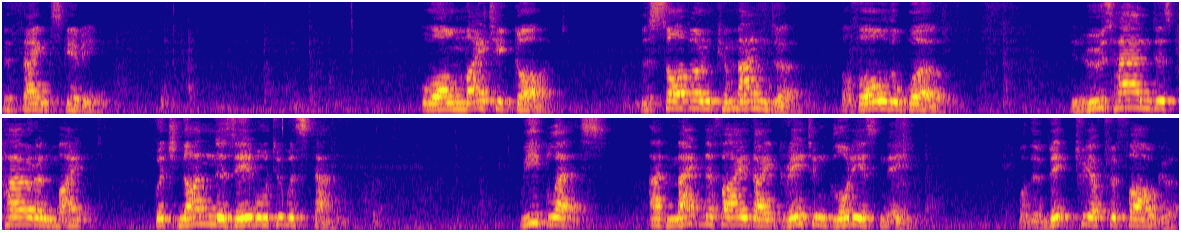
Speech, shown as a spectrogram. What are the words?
The Thanksgiving. O Almighty God, the sovereign commander of all the world, in whose hand is power and might, which none is able to withstand. We bless and magnify thy great and glorious name for the victory of Trafalgar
